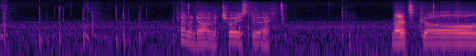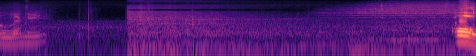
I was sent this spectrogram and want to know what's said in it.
I Kind of don't have a choice, do I? Let's go, Lenny. Oh,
